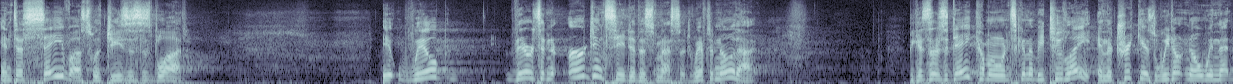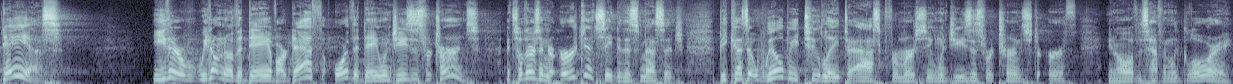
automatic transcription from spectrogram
and to save us with Jesus' blood. It will, there's an urgency to this message. We have to know that. Because there's a day coming when it's going to be too late. And the trick is, we don't know when that day is. Either we don't know the day of our death or the day when Jesus returns. And so there's an urgency to this message because it will be too late to ask for mercy when Jesus returns to earth in all of his heavenly glory.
